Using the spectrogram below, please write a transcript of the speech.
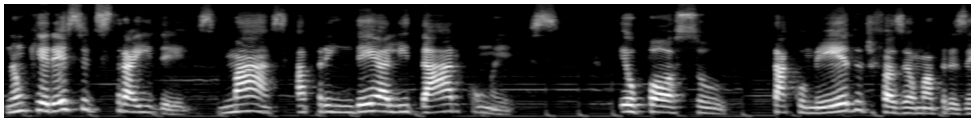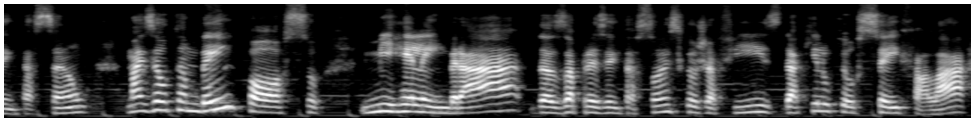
não querer se distrair deles, mas aprender a lidar com eles. Eu posso está com medo de fazer uma apresentação, mas eu também posso me relembrar das apresentações que eu já fiz, daquilo que eu sei falar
